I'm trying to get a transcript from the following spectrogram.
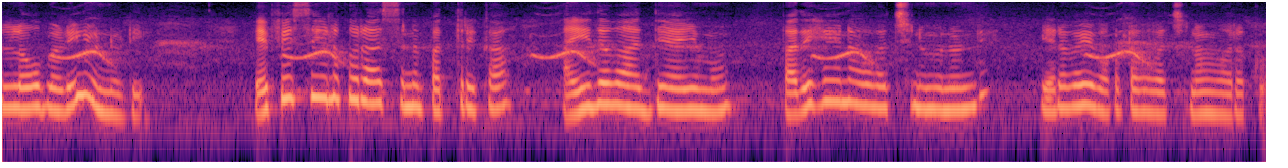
లోబడి ఉండుడి ఎఫెసీలకు రాసిన పత్రిక ఐదవ అధ్యాయము పదిహేనవ వచనము నుండి ఇరవై ఒకటవ వచనం వరకు.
